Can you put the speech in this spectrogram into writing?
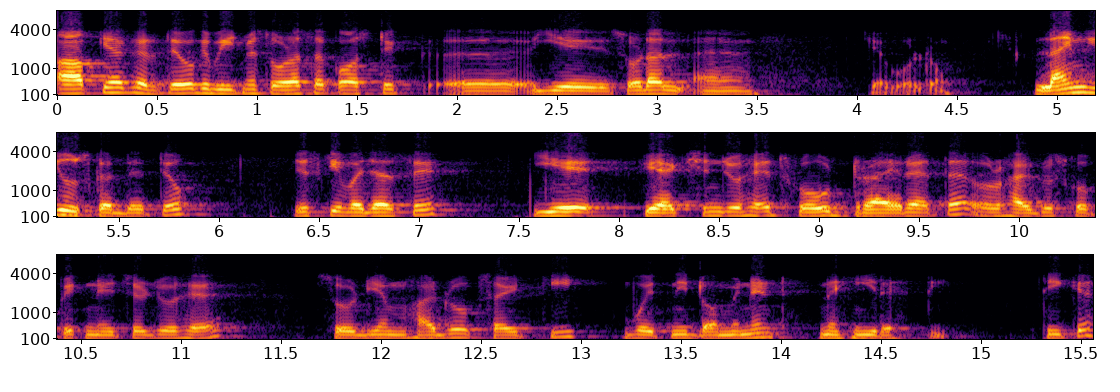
आप क्या करते हो कि बीच में थोड़ा सा कॉस्टिक ये सोडा क्या बोल रहा हूँ लाइम यूज़ कर देते हो जिसकी वजह से ये रिएक्शन जो है थ्रू ड्राई रहता है और हाइड्रोस्कोपिक नेचर जो है सोडियम हाइड्रोक्साइड की वो इतनी डोमिनेंट नहीं रहती ठीक है?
